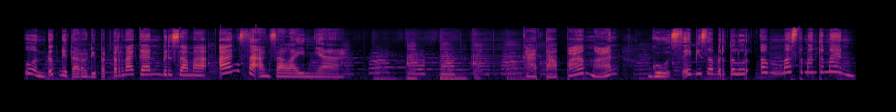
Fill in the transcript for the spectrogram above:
untuk ditaruh di peternakan bersama angsa-angsa lainnya. Gose bisa bertelur emas teman-teman.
